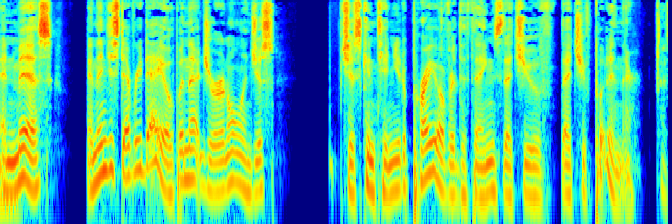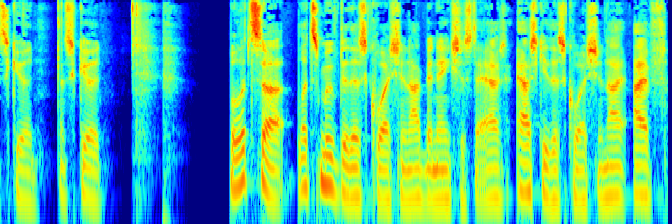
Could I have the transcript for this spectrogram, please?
and miss. And then just every day open that journal and just just continue to pray over the things that you've that you've put in there. That's good. That's good. Well, let's uh let's move to this question. I've been anxious to ask, ask you this question. I, I've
